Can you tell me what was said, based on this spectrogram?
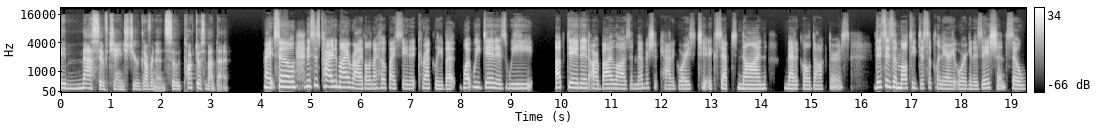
a massive change to your governance. So, talk to us about that. Right. So, this is prior to my arrival, and I hope I stated it correctly. But what we did is we updated our bylaws and membership categories to accept non medical doctors. This is a multidisciplinary organization. So,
